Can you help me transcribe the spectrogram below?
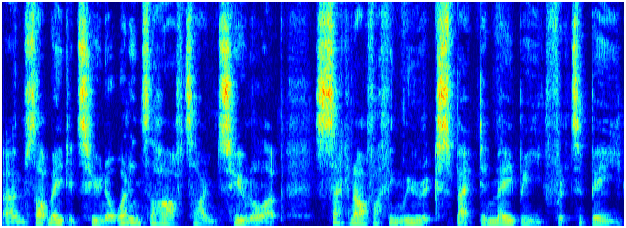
Um, so that made it 2 0. Went into the half time 2 0 up. Second half, I think we were expecting maybe for it to be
